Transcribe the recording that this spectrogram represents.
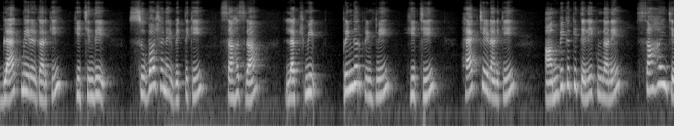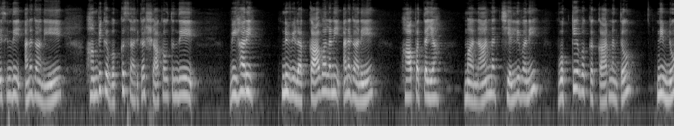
బ్లాక్ మేరర్ గారికి ఇచ్చింది. సుభాష్ అనే వ్యక్తికి సహస్ర లక్ష్మి ఫింగర్ ప్రింట్ని ఇచ్చి హ్యాక్ చేయడానికి అంబికకి తెలియకుండానే సహాయం చేసింది అనగానే అంబిక ఒక్కసారిగా షాక్ అవుతుంది. విహారి నువ్వు ఇలా కావాలని అనగానే హాపత్తయ్య మా నాన్న చెల్లివని ఒకే ఒక్క కారణంతో నిన్ను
